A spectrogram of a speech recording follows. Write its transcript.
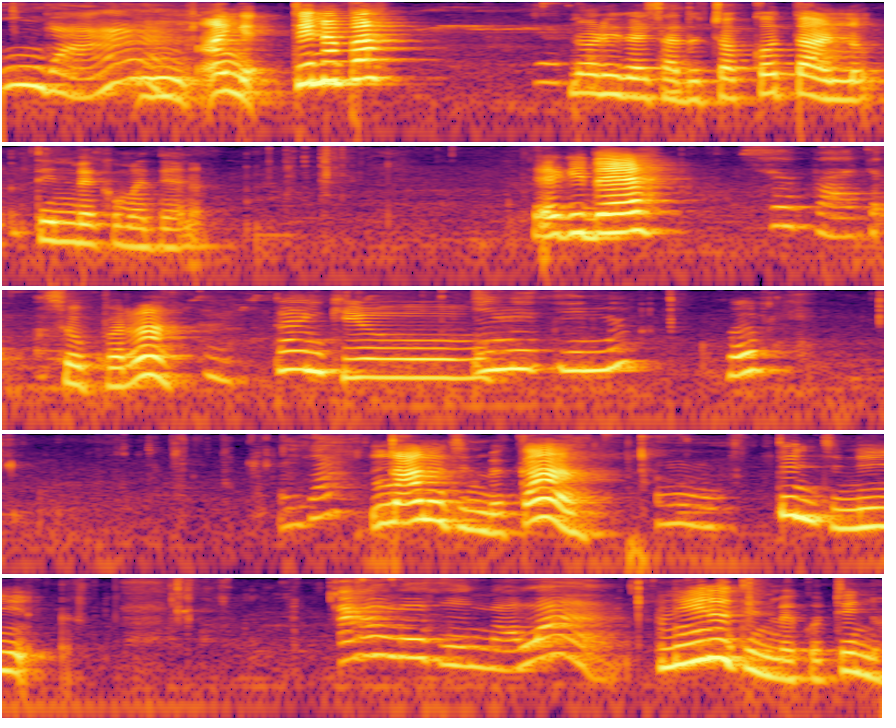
ಹ್ಞೂ ಹ್ಞೂ ಹಂಗೆ. ತಿನ್ನಪ್ಪ. ನೋಡಿ ಗೈಸ್ ಅದು ಚೊಕ್ಕೊತ್ತ ಹಣ್ಣು. ತಿನ್ನಬೇಕು ಮಧ್ಯಾಹ್ನ. ಹೇಗಿದೆ? ಸೂಪರಾ ಥ್ಯಾಂಕ್ ಯು ನಾನು ತಿನ್ಬೇಕಾ? ತಿಂತೀನಿ. ನೀನು ತಿನ್ನಬೇಕು ತಿನ್ನು.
